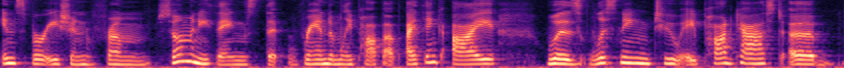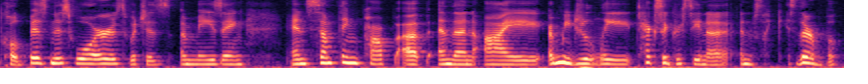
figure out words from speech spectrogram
inspiration from so many things that randomly pop up. I think I was listening to a podcast uh, called Business Wars, which is amazing, and something popped up, and then I immediately texted Christina and was like, "Is there a book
